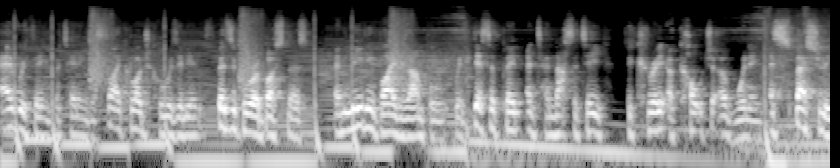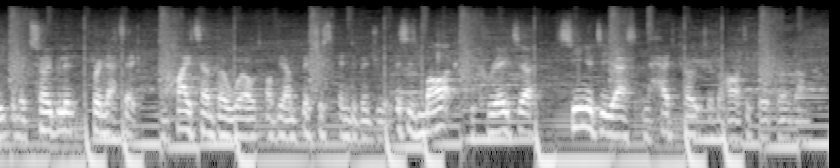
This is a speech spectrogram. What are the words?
everything pertaining to psychological resilience, physical robustness, and leading by example with discipline and tenacity to create a culture of winning, especially in the turbulent, frenetic, and high tempo world of the ambitious individual. This is Mark, the creator, senior DS, and head coach of the Hard to Kill program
